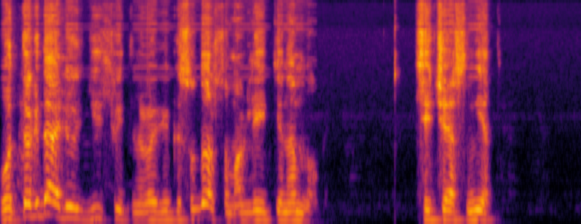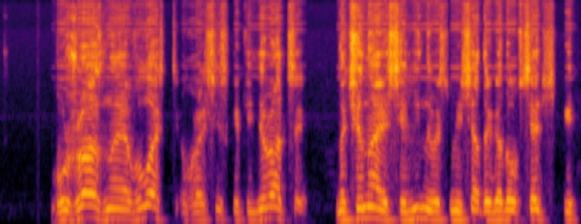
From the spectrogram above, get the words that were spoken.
Вот тогда люди действительно ради государства могли идти на много. Сейчас нет. Буржуазная власть в Российской Федерации – начиная с середины 80-х годов, всячески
